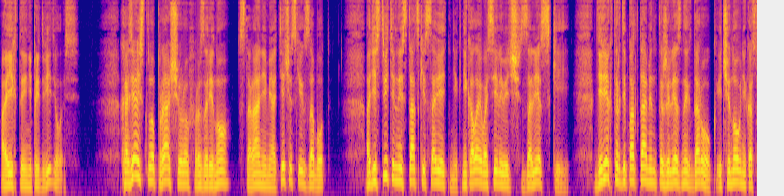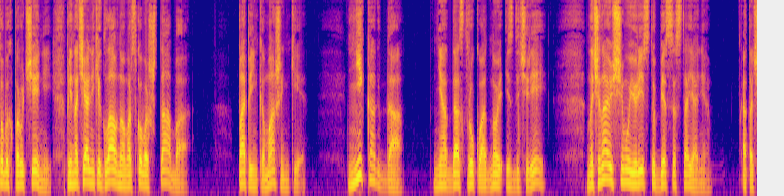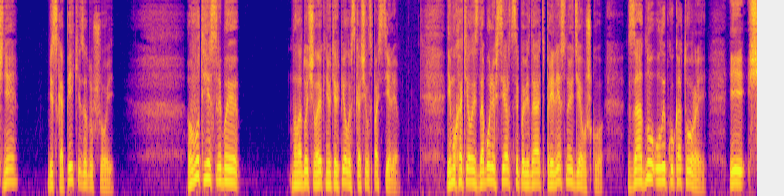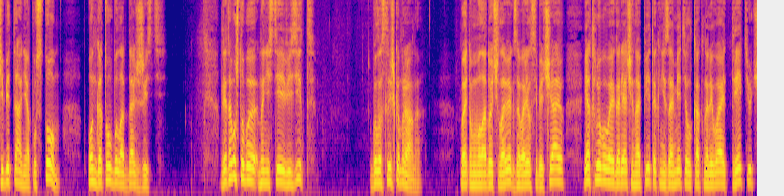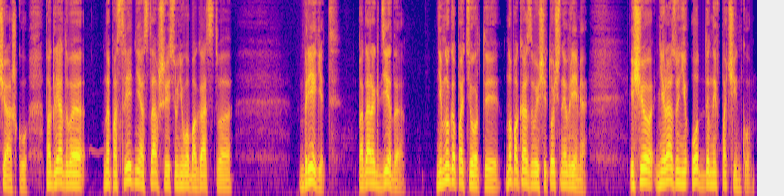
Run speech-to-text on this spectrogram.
а их-то и не предвиделось. Хозяйство пращуров разорено стараниями отеческих забот. А действительный статский советник Николай Васильевич Залесский, директор департамента железных дорог и чиновник особых поручений при начальнике главного морского штаба, папенька Машеньки, никогда не отдаст руку одной из дочерей начинающему юристу без состояния, а точнее – без копейки за душой. Вот если бы... Молодой человек не утерпел и вскочил с постели. Ему хотелось до боли в сердце повидать прелестную девушку, за одну улыбку которой и щебетание о пустом он готов был отдать жизнь. Для того, чтобы нанести ей визит, было слишком рано. Поэтому молодой человек заварил себе чаю и, отхлебывая горячий напиток, не заметил, как наливает третью чашку, поглядывая на последнее оставшееся у него богатство. Брегет, подарок деда, немного потертый, но показывающий точное время, еще ни разу не отданный в починку.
